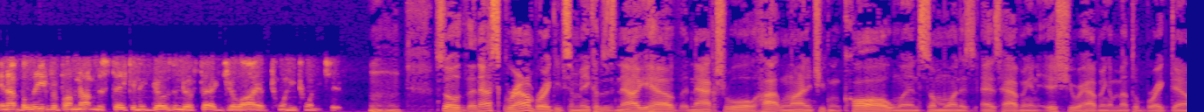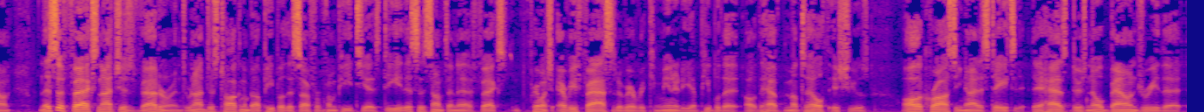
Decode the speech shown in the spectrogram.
And I believe, if I'm not mistaken, it goes into effect July of 2022. Mm-hmm. So that's groundbreaking to me because now you have an actual hotline that you can call when someone is, is having an issue or having a mental breakdown. And this affects not just veterans. We're not just talking about people that suffer from PTSD. This is something that affects pretty much every facet of every community. You have people that, oh, have mental health issues all across the United States. There has there's no boundary that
